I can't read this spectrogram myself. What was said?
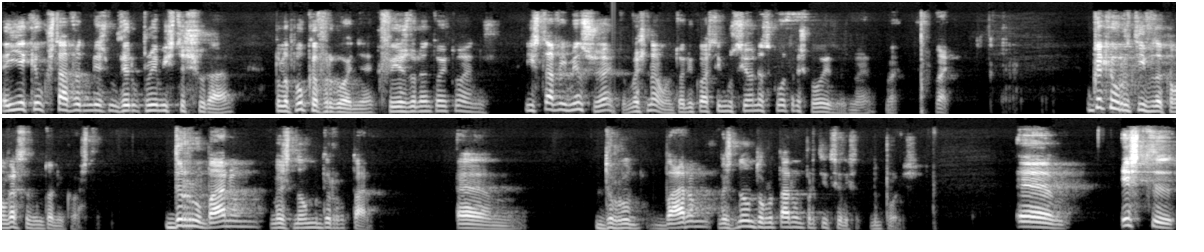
Aí é que eu gostava de mesmo ver o Primeiro-Ministro chorar pela pouca vergonha que fez durante oito anos. Isto dava imenso jeito, mas não, António Costa emociona-se com outras coisas, não é? Bem, bem. O que é que eu retive da conversa de António Costa? Derrubaram-me, mas não me derrotaram. Um, derrubaram-me, mas não derrotaram o Partido Socialista. Depois. Este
